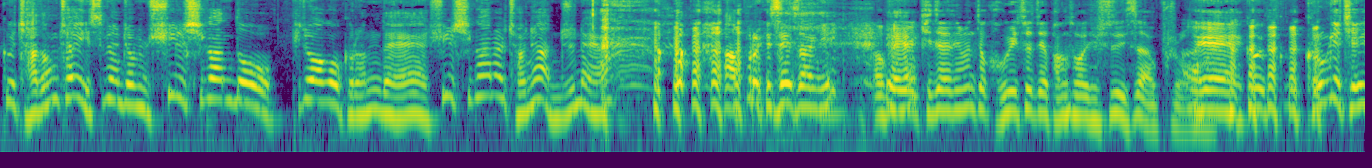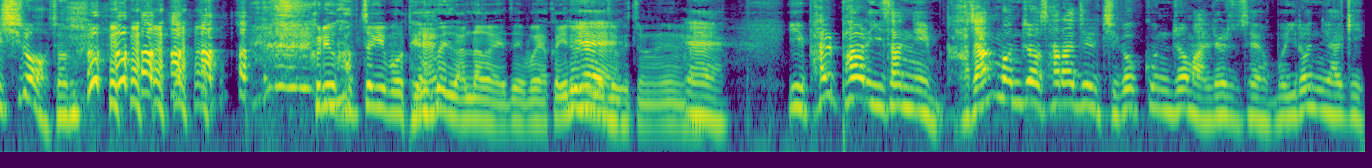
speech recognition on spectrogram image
그 자동차에 있으면 좀 쉴 시간도 필요하고 그런데 쉴 시간을 전혀 안 주네요. 앞으로의 세상이. 어, 예. 기자님은 또 거기서 제 방송하실 수도 있어요 앞으로. 예, 그, 그 런 게 제일 싫어 전. 그리고 갑자기 뭐 대구까지 예. 날아가야 돼. 뭐 약간 이런 예. 거죠, 그죠. 예. 예. 이 8824님 가장 먼저 사라질 직업군 좀 알려주세요. 뭐 이런 이야기.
